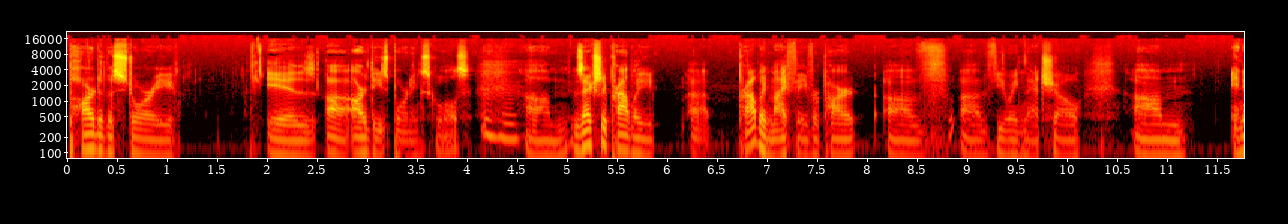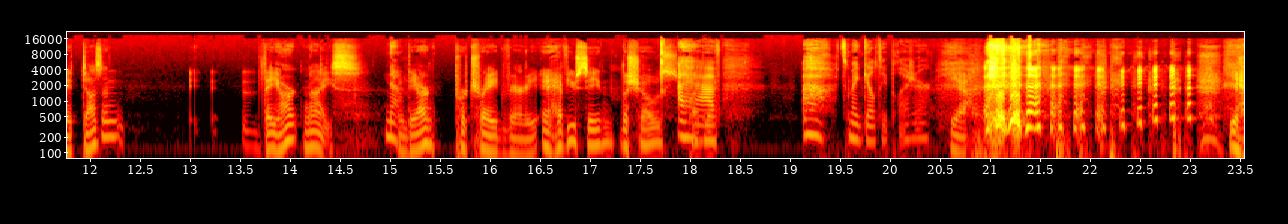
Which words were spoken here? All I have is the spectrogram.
part of the story is uh, are these boarding schools. Um, it was actually probably uh, probably my favorite part of uh, viewing that show, um, and it doesn't. They aren't nice. No. And they aren't portrayed very. and Have you seen the shows? I by the way? have. Ah, it's my guilty pleasure. Yeah. yeah.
